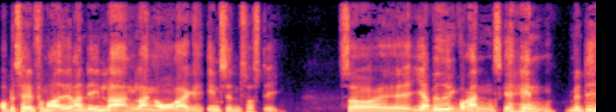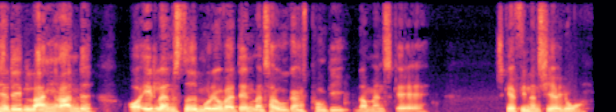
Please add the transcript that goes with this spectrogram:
og betale for meget i rente i en lang, lang overrække, indtil den så steg. Så øh, jeg ved ikke, hvor renten skal hen, men det her det er den lange rente, og et eller andet sted må det jo være den, man tager udgangspunkt i, når man skal, skal finansiere jord.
